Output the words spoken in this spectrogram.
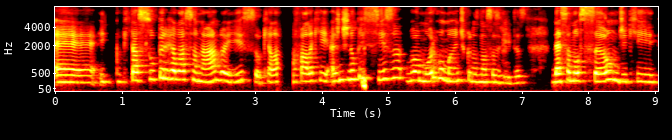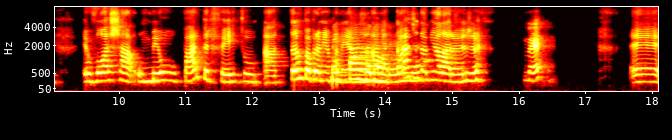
É, e que está super relacionado a isso, que ela fala que a gente não precisa do amor romântico nas nossas vidas, dessa noção de que eu vou achar o meu par perfeito, a tampa para minha metade panela, a metade laranja. da minha laranja, né? É,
